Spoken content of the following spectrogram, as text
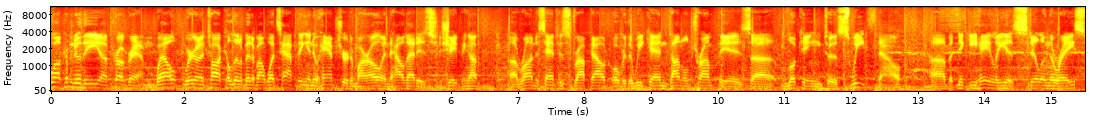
Welcome to the uh, program. Well, we're going to talk a little bit about what's happening in New Hampshire tomorrow and how that is shaping up. Uh, Ron DeSantis dropped out over the weekend. Donald Trump is uh, looking to sweep now, uh, but Nikki Haley is still in the race.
